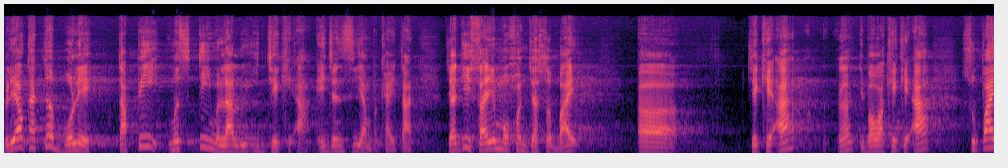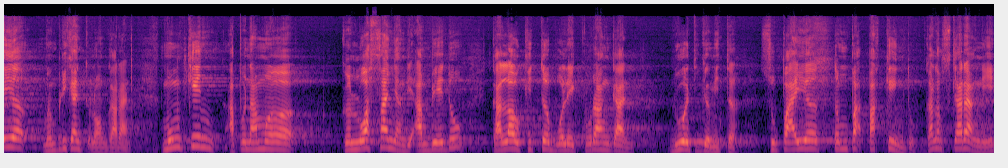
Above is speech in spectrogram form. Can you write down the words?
Beliau kata boleh, tapi mesti melalui JKA, agensi yang berkaitan. Jadi saya mohon jasa baik uh, JKA, uh, di bawah KKA, supaya memberikan kelonggaran. Mungkin apa nama keluasan yang diambil itu, kalau kita boleh kurangkan 2-3 meter supaya tempat parking tu kalau sekarang ni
